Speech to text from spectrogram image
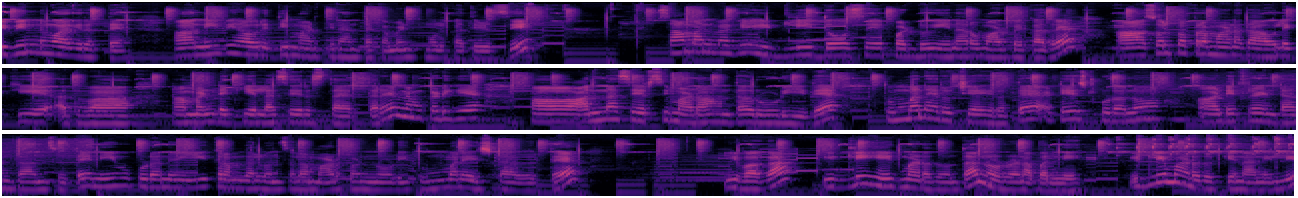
ವಿಭಿನ್ನವಾಗಿರುತ್ತೆ. ನೀವು ಯಾವ ರೀತಿ ಮಾಡ್ತೀರಾ ಅಂತ ಕಮೆಂಟ್ ಮೂಲಕ ತಿಳಿಸಿ. ಸಾಮಾನ್ಯವಾಗಿ ಇಡ್ಲಿ, ದೋಸೆ, ಪಡ್ಡು ಏನಾದ್ರು ಮಾಡಬೇಕಾದ್ರೆ ಸ್ವಲ್ಪ ಪ್ರಮಾಣದ ಅವಲಕ್ಕಿ ಅಥವಾ ಮಂಡಕ್ಕಿ ಎಲ್ಲ ಸೇರಿಸ್ತಾ ಇರ್ತಾರೆ. ನಮ್ಮ ಕಡೆಗೆ ಅನ್ನ ಸೇರಿಸಿ ಮಾಡೋ ಅಂಥ ರೂಢಿ ಇದೆ. ತುಂಬಾ ರುಚಿಯಾಗಿರುತ್ತೆ. ಟೇಸ್ಟ್ ಕೂಡ ಡಿಫ್ರೆಂಟ್ ಅಂತ ಅನಿಸುತ್ತೆ. ನೀವು ಕೂಡ ಈ ಕ್ರಮದಲ್ಲಿ ಒಂದು ಸಲ ಮಾಡ್ಕೊಂಡು ನೋಡಿ ತುಂಬಾ ಇಷ್ಟ ಆಗುತ್ತೆ. ಇವಾಗ ಇಡ್ಲಿ ಹೇಗೆ ಮಾಡೋದು ಅಂತ ನೋಡೋಣ ಬನ್ನಿ. ಇಡ್ಲಿ ಮಾಡೋದಕ್ಕೆ ನಾನಿಲ್ಲಿ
